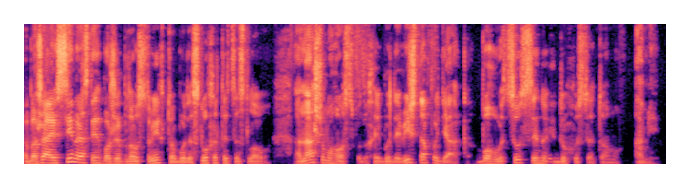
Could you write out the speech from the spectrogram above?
Бажаю всім рясних Божих благословень, хто буде слухати це слово, а нашому Господу хай буде вічна подяка Богу Отцю, Сину і Духу Святому. Амінь.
